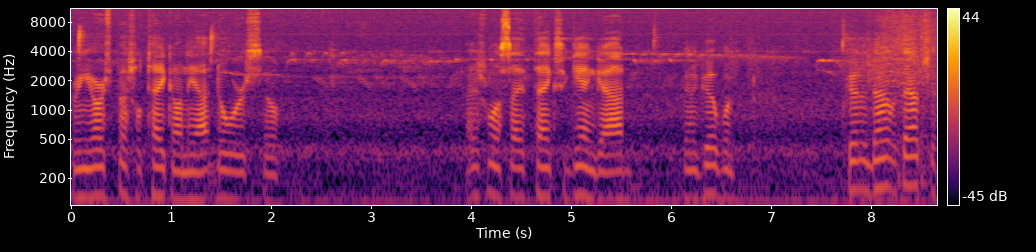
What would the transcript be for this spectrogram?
bring you our special take on the outdoors. So. I just want to say thanks again, God. Been a good one. Couldn't have done it without you.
